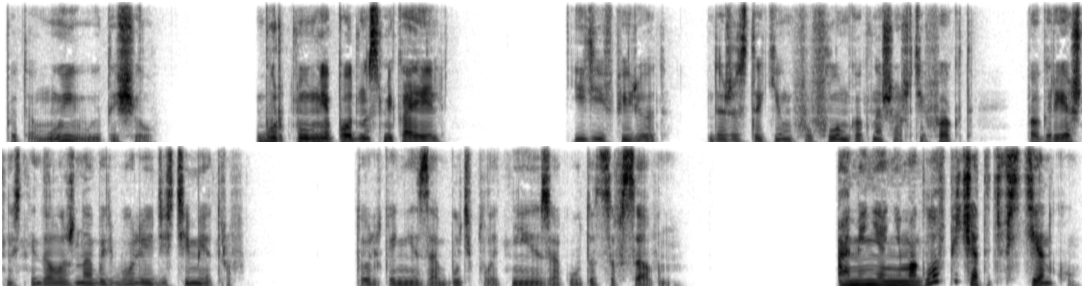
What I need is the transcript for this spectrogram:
«Потому и вытащил», — буркнул мне под нос Микаэль. Иди вперед. Даже с таким фуфлом, как наш артефакт, погрешность не должна быть более десяти метров. Только не забудь плотнее закутаться в саван. А меня не могло впечатать в стенку?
